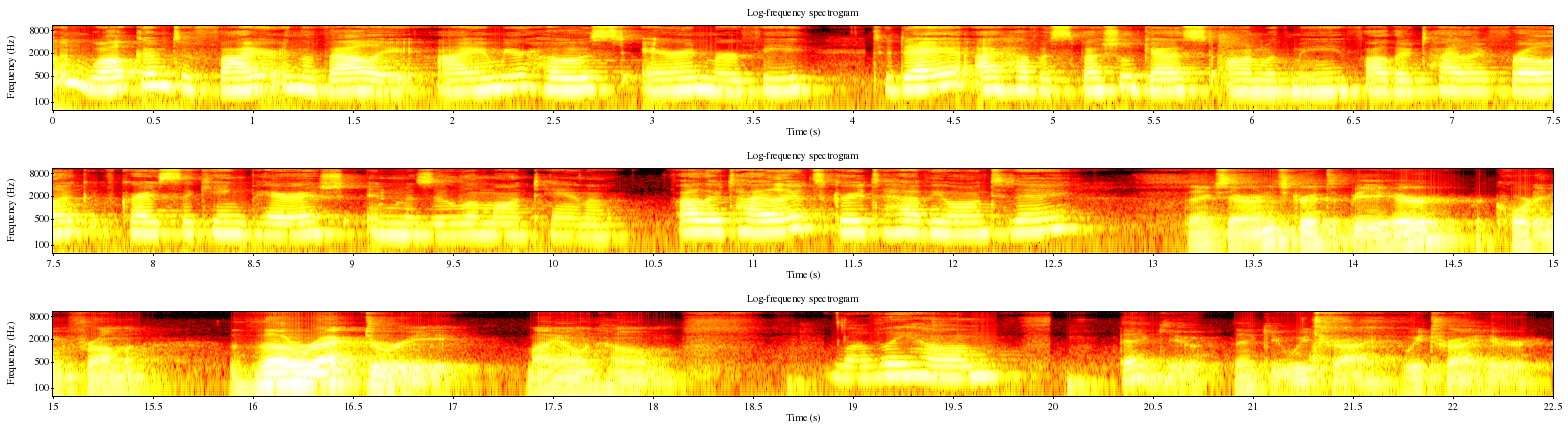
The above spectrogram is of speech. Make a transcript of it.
and welcome to Fire in the Valley. I am your host, Aaron Murphy. Today I have a special guest on with me, Father Tyler Frohlich of Christ the King Parish in Missoula, Montana. Father Tyler, it's great to have you on today. Thanks, Aaron. It's great to be here, recording from the rectory, my own home. Lovely home. Thank you. Thank you. We try. We try here.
